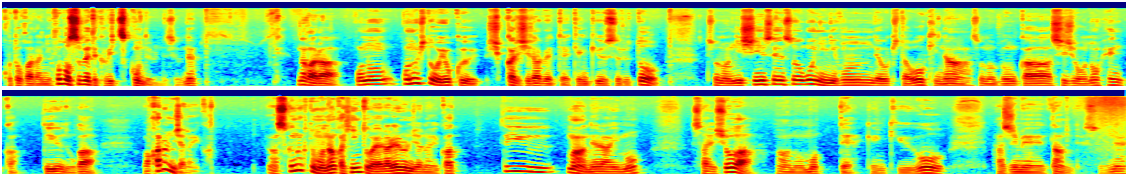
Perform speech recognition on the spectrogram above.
事柄にほぼ全て首突っ込んでるんですよね。だからこのこの人をよくしっかり調べて研究するとその日清戦争後に日本で起きた大きなその文化市場の変化っていうのが分かるんじゃないか少なくとも何かヒントが得られるんじゃないかっていうまあ狙いも最初はあの持って研究を始めたんですよね。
